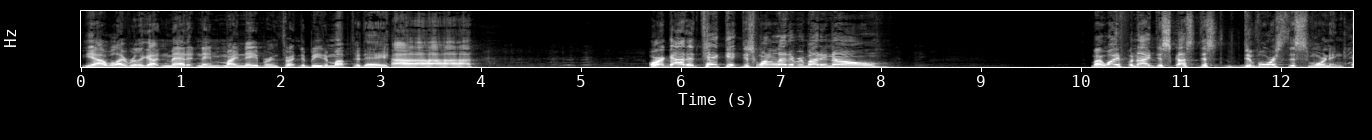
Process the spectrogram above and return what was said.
yeah, well, I really got mad at my neighbor and threatened to beat him up today. or I got a ticket, just want to let everybody know. My wife and I discussed this divorce this morning.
